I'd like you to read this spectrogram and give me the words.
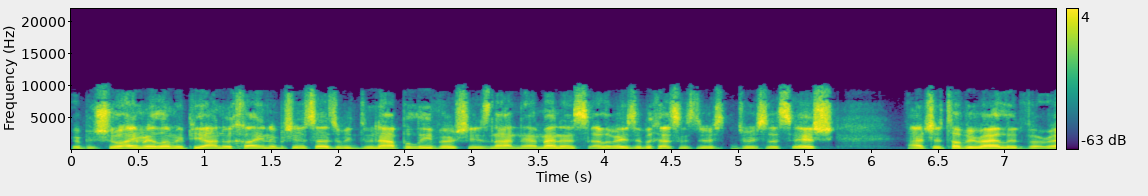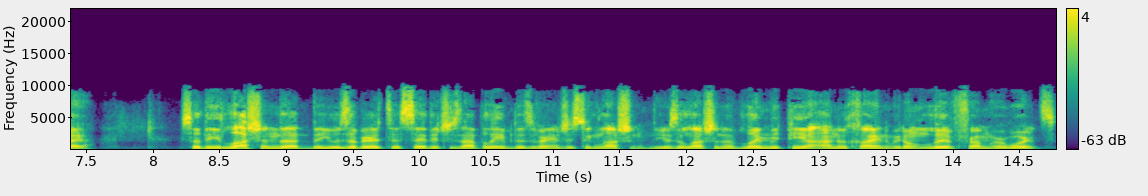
Rabbi Shua Aimer Lomi Pianu Chayin. Rabbi Shua says we do not believe her. She is not Nemanis. Elareza Becheskes Drusis Ish. Anshe Tavi Railid Vareya. So the lashon that they use of her to say that she's not believed is a very interesting lashon. They use a lashon of loy pia anu We don't live from her words.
